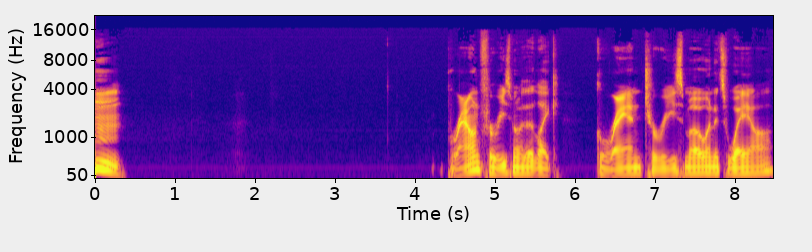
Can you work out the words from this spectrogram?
Hmm. Brown Furismo, is it like Gran Turismo and it's way off?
